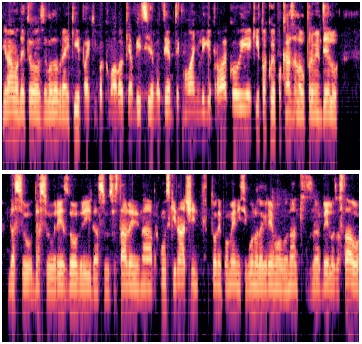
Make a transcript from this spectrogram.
igramo, da je to zelo dobra ekipa, ekipa, ki ima velike ambicije v tem tekmovanju lige prvakov in ekipa, ki je pokazala v prvem delu da so, da so res dobri, da so sestavljeni na vrhunski način. To ne pomeni, sigurno, da gremo v Nant z belo zastavo.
